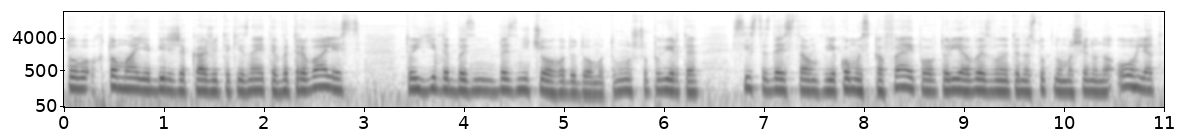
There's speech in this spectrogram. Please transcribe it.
хто, хто має більш, як кажуть, такі, знаєте, витривалість, той їде без, без нічого додому. Тому що, повірте, сісти десь там в якомусь кафе і по авторія визвонити наступну машину на огляд.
